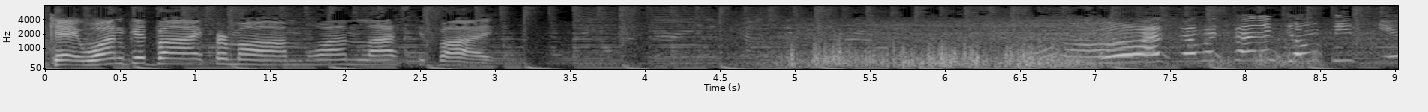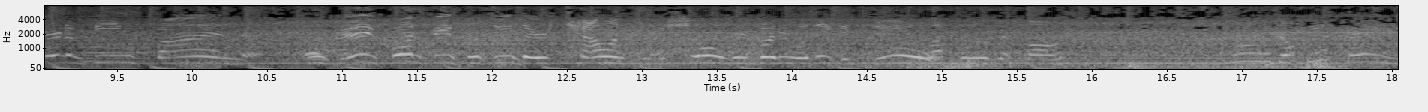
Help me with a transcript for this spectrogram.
Okay, one goodbye for mom. One last goodbye. Don't be scared of being fun. Okay, fun people do their talents and they show everybody what they can do. Left a little bit long. No, don't be afraid.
